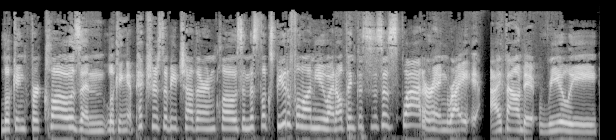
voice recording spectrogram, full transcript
looking for clothes and looking at pictures of each other in clothes. And this looks beautiful on you. I don't think this is as flattering, right? I found it really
